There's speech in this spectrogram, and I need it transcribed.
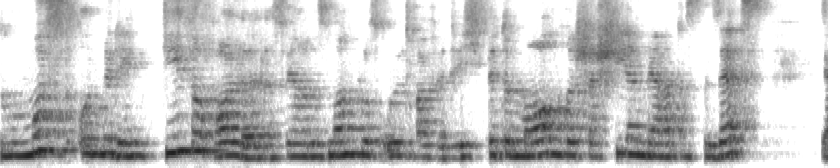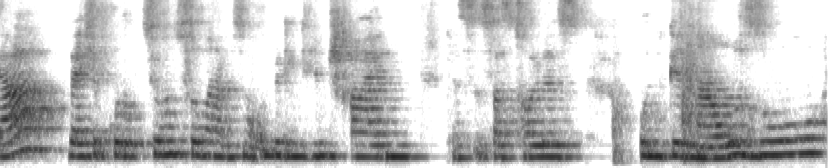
Du musst unbedingt diese Rolle, das wäre das Nonplusultra für dich, bitte morgen recherchieren, wer hat das besetzt. Ja, welche Produktionsfirma, da müssen wir unbedingt hinschreiben. Das ist was Tolles. Und genauso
